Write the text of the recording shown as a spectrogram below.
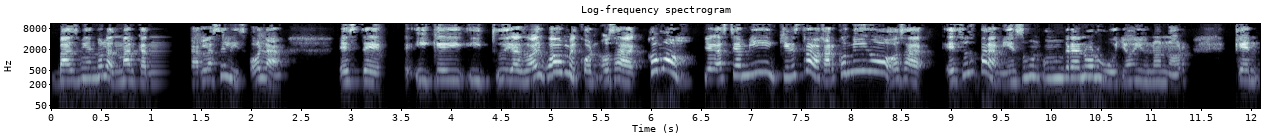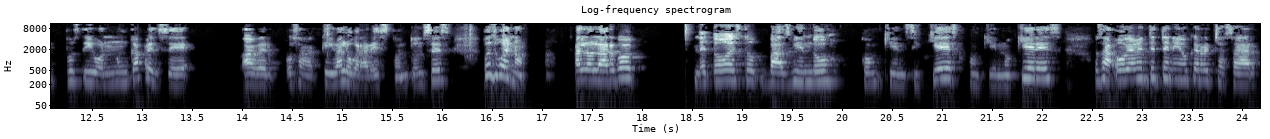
vas viendo las marcas, Carla Celis, hola, este, y que y tú digas, ay, wow, me con, o sea, ¿cómo? Llegaste a mí, ¿quieres trabajar conmigo? O sea, eso para mí es un, un gran orgullo y un honor que, pues digo, nunca pensé, a ver, o sea, que iba a lograr esto. Entonces, pues bueno, a lo largo de todo esto vas viendo con quién sí quieres, con quién no quieres. O sea, obviamente he tenido que rechazar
